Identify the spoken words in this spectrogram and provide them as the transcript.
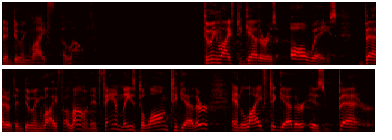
than doing life alone. Doing life together is always better than doing life alone. And families belong together, and life together is better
